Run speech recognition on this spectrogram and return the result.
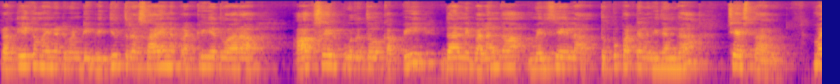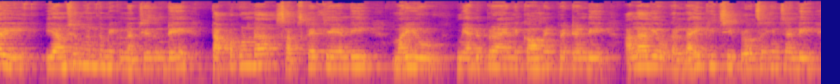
ప్రత్యేకమైనటువంటి విద్యుత్ రసాయన ప్రక్రియ ద్వారా ఆక్సైడ్ పూతతో కప్పి దాన్ని బలంగా మెరిసేలా తుప్పు పట్టని విధంగా చేస్తారు. మరి ఈ అంశం కనుక మీకు నచ్చేది ఉంటే తప్పకుండా సబ్స్క్రైబ్ చేయండి. మరియు మీ అభిప్రాయాన్ని కామెంట్ పెట్టండి. అలాగే ఒక లైక్ ఇచ్చి ప్రోత్సహించండి.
